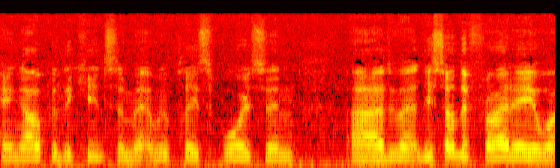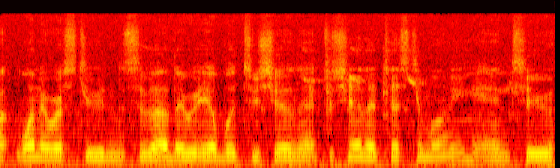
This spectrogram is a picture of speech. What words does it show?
hang out with the kids and, we play sports. And uh, this other Friday one of our students uh, they were able to share that, to share their testimony and to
